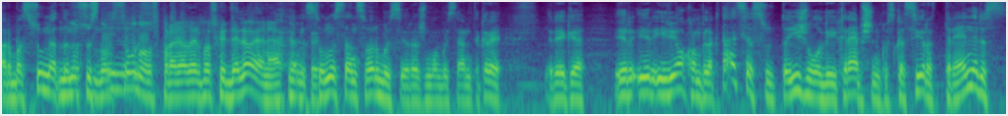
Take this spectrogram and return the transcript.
arba sumeta Nu, visus nuo pinigus. sūnaus pradeda ir paskui dėlioja, ne? Sūnus ten svarbus yra žmogus, jam tikrai reikia. Ir, ir, ir jo komplektacija su ta išvalga į krepšininkus, kas yra treneris,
